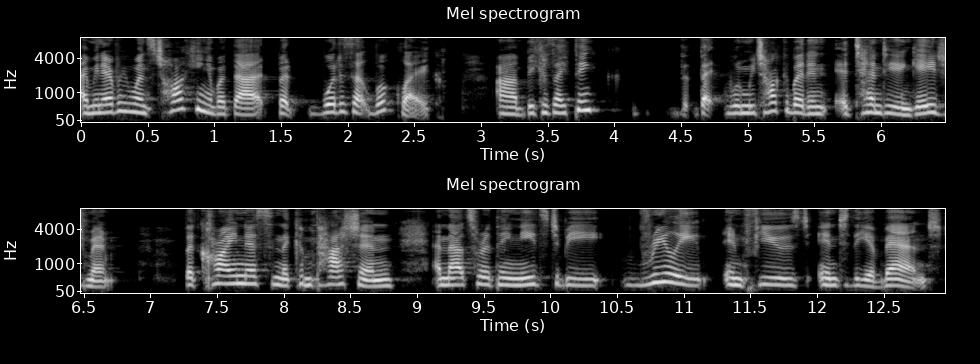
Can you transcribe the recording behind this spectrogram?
I mean, everyone's talking about that, but what does that look like? Uh, because I think that when we talk about an attendee engagement, the kindness and the compassion and that sort of thing needs to be really infused into the event.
